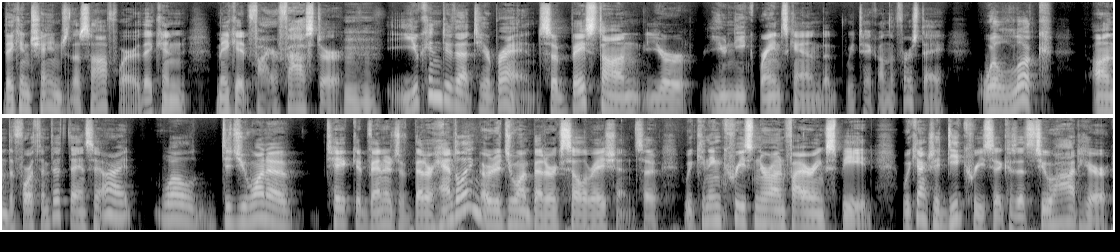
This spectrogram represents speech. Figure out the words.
they can change the software. They can make it fire faster. Mm-hmm. You can do that to your brain. So based on your unique brain scan that we take on the first day, we'll look on the fourth and fifth day and say, all right, well, did you want to take advantage of better handling or did you want better acceleration? So we can increase neuron firing speed. We can actually decrease it because it's too hot here,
